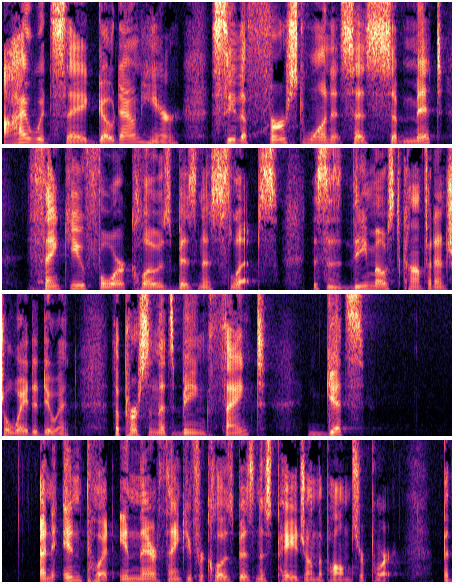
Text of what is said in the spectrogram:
I would say go down here, see the first one. It says submit thank you for closed business slips. This is the most confidential way to do it. The person that's being thanked gets an input in their thank you for closed business page on the Palms report but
